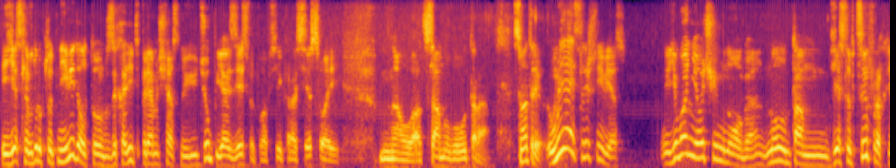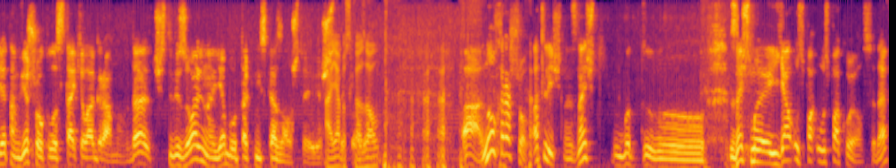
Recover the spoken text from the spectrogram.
и если вдруг кто-то не видел, то заходите прямо сейчас на YouTube, я здесь вот во всей красе своей, ну, от самого утра. Смотри, у меня есть лишний вес, его не очень много. Ну, там, если в цифрах, я там вешу около 100 килограммов. Да, чисто визуально я бы вот так не сказал, что я вешу. А я бы сказал. А, ну хорошо, отлично. Значит, вот, э, значит, мы, я успо- успокоился, да.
